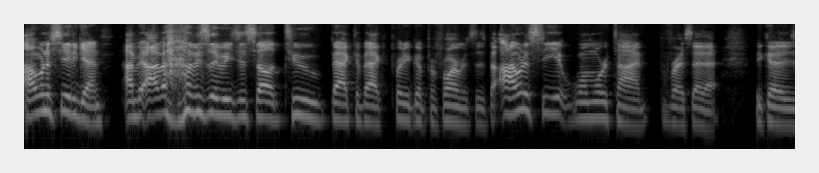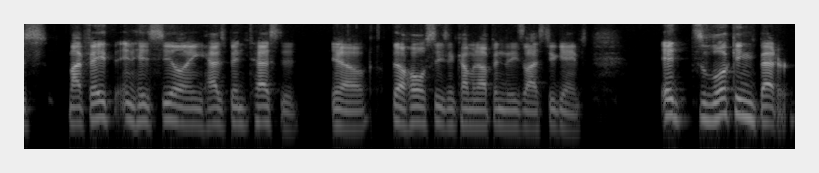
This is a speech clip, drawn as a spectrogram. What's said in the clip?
I want to see it again. I mean, ob- obviously, we just saw two back to back pretty good performances, but I want to see it one more time before I say that because my faith in his ceiling has been tested. You know, the whole season coming up into these last two games, it's looking better.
